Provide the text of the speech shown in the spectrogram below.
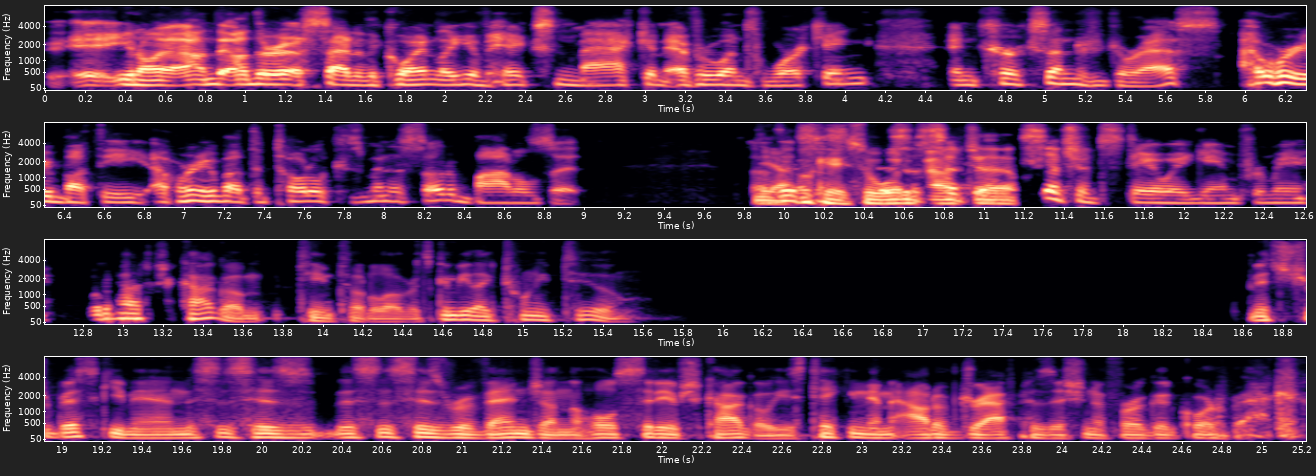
it, you know on the other side of the coin, like if Hicks and Mack and everyone's working and Kirk's under duress, I worry about the I worry about the total because Minnesota bottles it. So yeah. Okay. Is, so what about such a, uh, such a stay away game for me? What about Chicago team total over? It's gonna be like twenty two. Mitch Trubisky, man, this is his this is his revenge on the whole city of Chicago. He's taking them out of draft position for a good quarterback.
